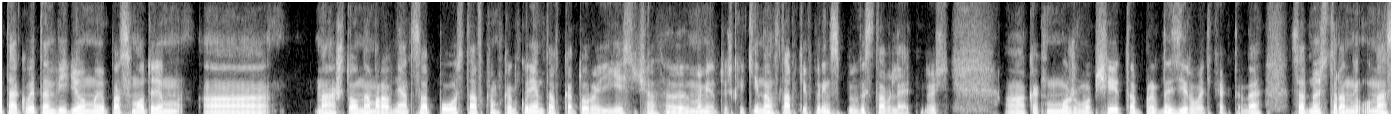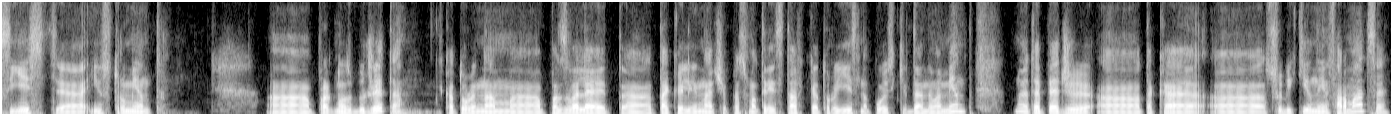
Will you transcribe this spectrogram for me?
Итак, в этом видео мы посмотрим, а, на что нам равняться по ставкам конкурентов, которые есть сейчас на данный момент. То есть какие нам ставки, в принципе, выставлять. То есть а, как мы можем вообще это прогнозировать как-то. Да? С одной стороны, у нас есть э, инструмент а, прогноз бюджета, который нам позволяет так или иначе посмотреть ставки, которые есть на поиске в данный момент. Но это, опять же, такая субъективная информация,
